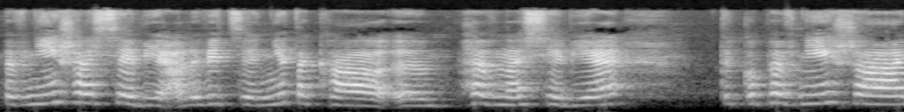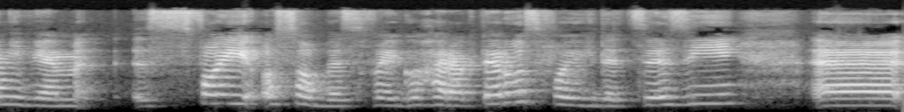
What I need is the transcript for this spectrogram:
pewniejsza siebie, ale wiecie, nie taka pewna siebie, tylko pewniejsza, nie wiem, swojej osoby, swojego charakteru, swoich decyzji. E,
